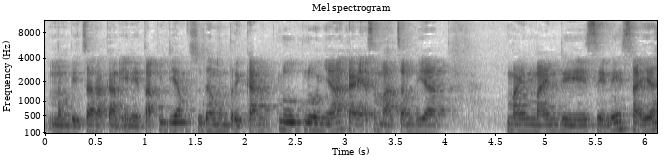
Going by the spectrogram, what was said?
membicarakan ini. Tapi dia sudah memberikan clue-cluenya kayak semacam dia main-main di sini saya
